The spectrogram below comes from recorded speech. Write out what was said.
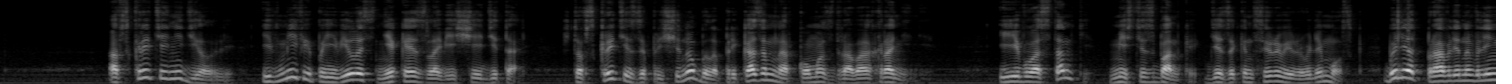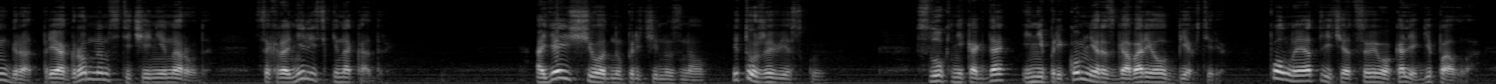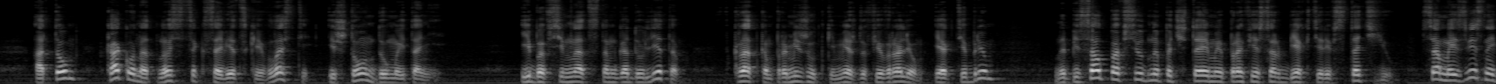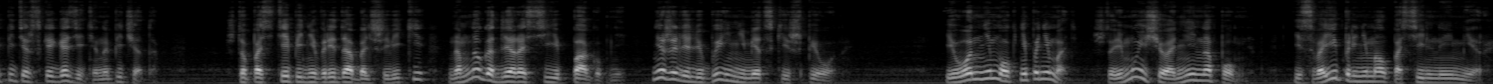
А вскрытие не делали, и в мифе появилась некая зловещая деталь, что вскрытие запрещено было приказом наркома здравоохранения. И его останки, вместе с банкой, где законсервировали мозг, были отправлены в Ленинград при огромном стечении народа. Сохранились кинокадры. А я еще одну причину знал, и тоже вескую. Слух никогда и ни при ком не разговаривал Бехтерев, полное отличие от своего коллеги Павла, о том, как он относится к советской власти и что он думает о ней. Ибо в 17 году летом, в кратком промежутке между февралем и октябрем, написал повсюдно почитаемый профессор Бехтерев статью в самой известной питерской газете напечатав, что по степени вреда большевики намного для России пагубней, нежели любые немецкие шпионы. И он не мог не понимать, что ему еще о ней напомнят, и свои принимал посильные меры.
